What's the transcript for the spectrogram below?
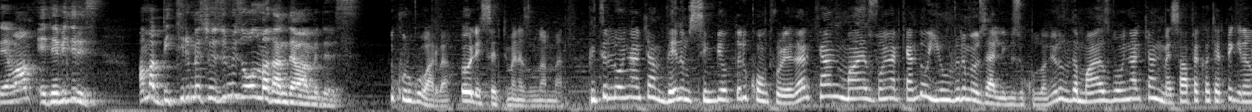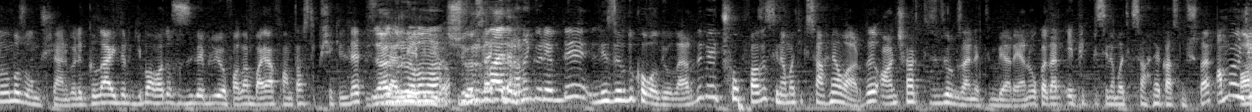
devam edebiliriz. Ama bitirme sözümüz olmadan devam ederiz. kurgu var ben. Öyle hissettim en azından ben. Peter'la oynarken Venom simbiyotları kontrol ederken Miles'la oynarken de o yıldırım özelliğimizi kullanıyoruz. Bir de Miles'la oynarken mesafe kat etmek inanılmaz olmuş yani. Böyle glider gibi havada süzülebiliyor falan. Bayağı fantastik bir şekilde Güzel duruyor lan ha. Sugar glider. ana görevde Lizard'ı kovalıyorlardı ve çok fazla sinematik sahne vardı. Uncharted izliyorum zannettim bir ara yani. O kadar epik bir sinematik sahne kasmışlar. Ama önceki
